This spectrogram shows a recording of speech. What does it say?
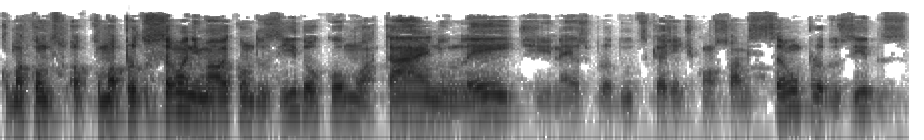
como, a, como a produção animal é conduzida ou como a carne, o leite, né, os produtos que a gente consome são produzidos,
